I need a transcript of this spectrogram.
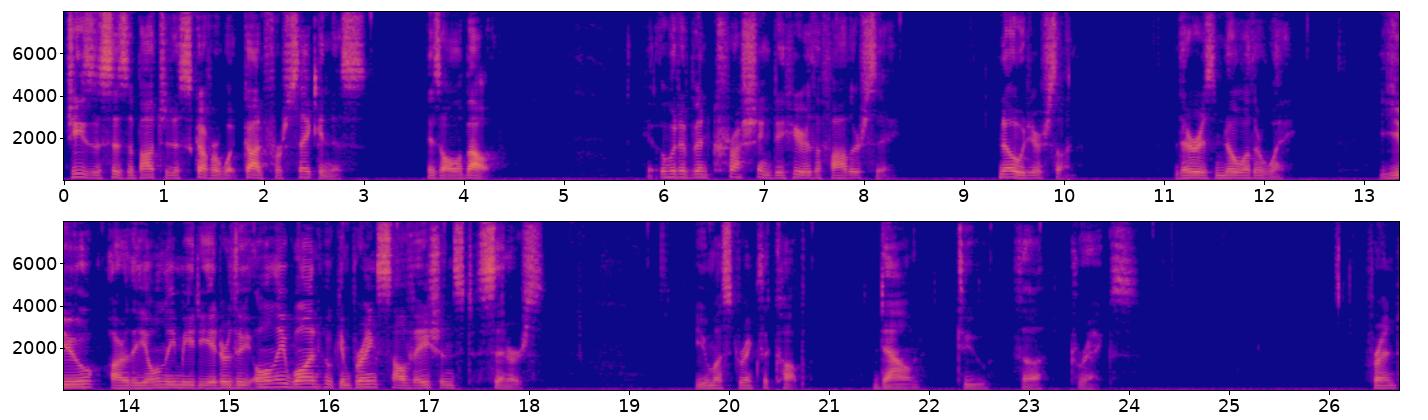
Jesus is about to discover what God forsakenness is all about. It would have been crushing to hear the Father say, No, dear Son, there is no other way. You are the only mediator, the only one who can bring salvations to sinners. You must drink the cup down to the dregs. Friend,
